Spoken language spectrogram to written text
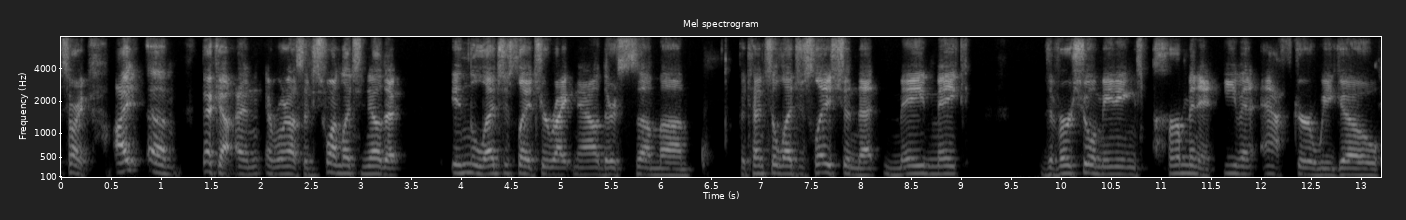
sorry. I, um, Becca and everyone else, I just want to let you know that in the legislature right now, there's some, um, potential legislation that may make the virtual meetings permanent even after we go,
